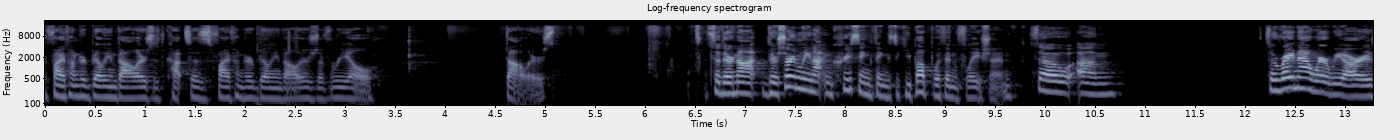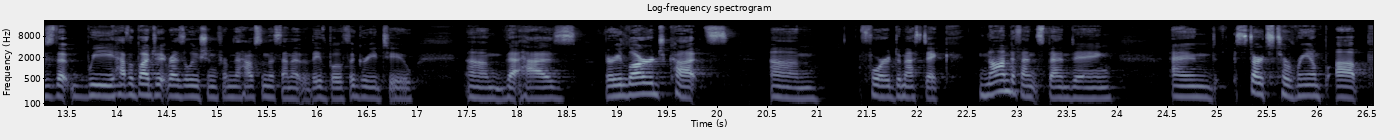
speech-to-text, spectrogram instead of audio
So $500 billion of cuts is $500 billion of real dollars. so they're not, they're certainly not increasing things to keep up with inflation. So, um, so right now where we are is that we have a budget resolution from the House and the Senate that they've both agreed to um, that has very large cuts um, for domestic non-defense spending and starts to ramp up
